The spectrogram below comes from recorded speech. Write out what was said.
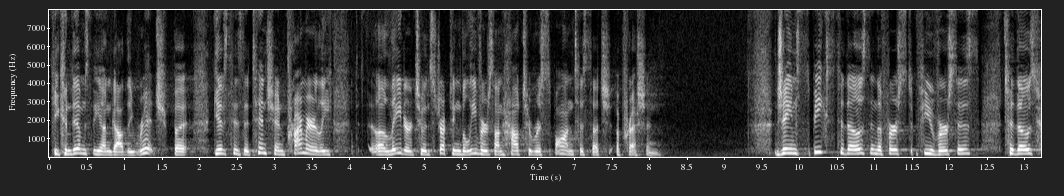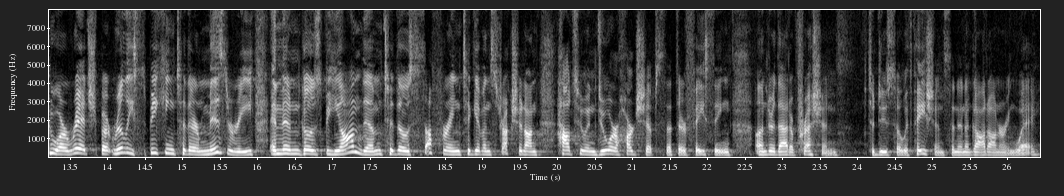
He condemns the ungodly rich, but gives his attention primarily uh, later to instructing believers on how to respond to such oppression. James speaks to those in the first few verses, to those who are rich, but really speaking to their misery, and then goes beyond them to those suffering to give instruction on how to endure hardships that they're facing under that oppression, to do so with patience and in a God honoring way.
